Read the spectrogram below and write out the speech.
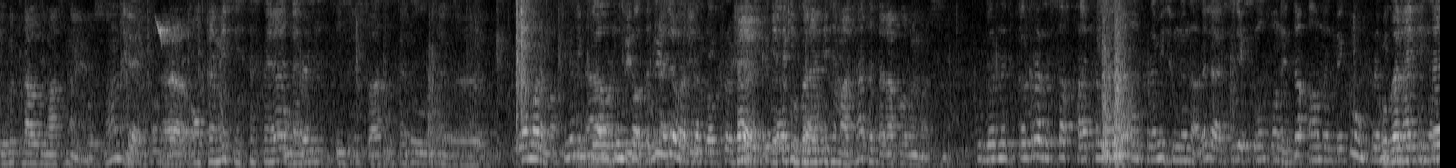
Google Cloud-ի մասին ենք խոսում, on-premise. instance-ները Դրա համար եմ ասում, էլի cloud-ում շատ ուրիշ ձև է շատ approach-ը։ Եթե Kubernetes-ի մասին է, թե Terraform-ի մասին։ Kubernetes как раз է սա pipeline-ը on-premise ունենալ, էլի այս երեք կոմպոնենտը ամեն մեկը on-premise։ Kubernetes-ը,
